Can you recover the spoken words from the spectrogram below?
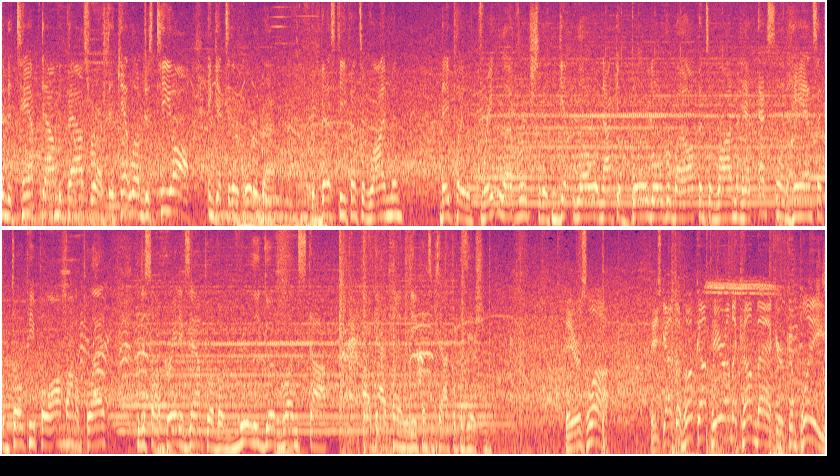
than to tamp down the pass rush. They can't let them just tee off and get to their quarterback. The best defensive linemen they play with great leverage so they can get low and not get bowled over by offensive linemen. They have excellent hands. They can throw people off on a play. We just saw a great example of a really good run stop by a guy playing the defensive tackle position. Here's Luck. He's got the hook up here on the comebacker. Complete.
